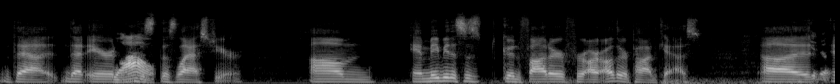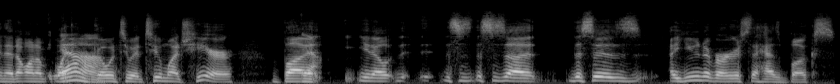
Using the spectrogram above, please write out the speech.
that that aired Wow. this, this last year. Um, and maybe this is good fodder for our other podcast. Uh, You know, and I don't want to like, yeah. go into it too much here, but you know, th- this is this is a this is a universe that has books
